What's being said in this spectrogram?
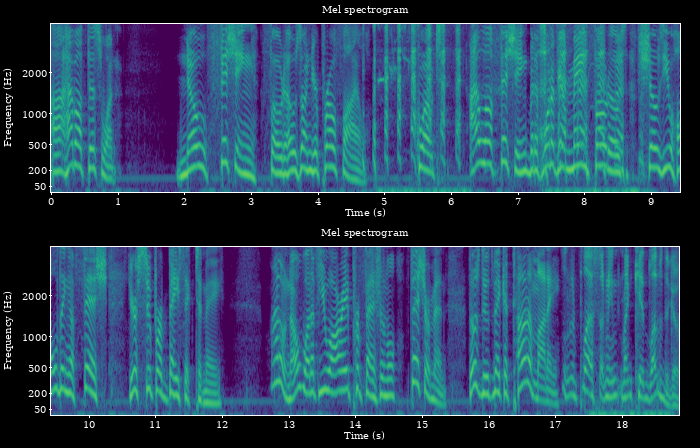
Uh, how about this one? No fishing photos on your profile. Quote, I love fishing, but if one of your main photos shows you holding a fish, you're super basic to me. I don't know. What if you are a professional fisherman? Those dudes make a ton of money. Plus, I mean, my kid loves to go.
